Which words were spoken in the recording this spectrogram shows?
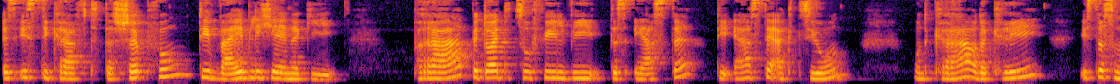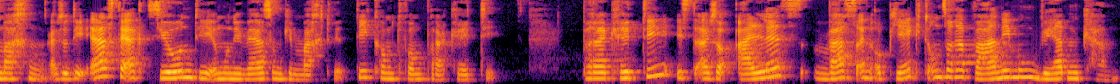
Es ist die Kraft der Schöpfung, die weibliche Energie. Pra bedeutet so viel wie das Erste, die erste Aktion Und Kra oder Kri ist das Machen, also die erste Aktion, die im Universum gemacht wird. Die kommt vom Prakriti. Prakriti ist also alles, was ein Objekt unserer Wahrnehmung werden kann.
